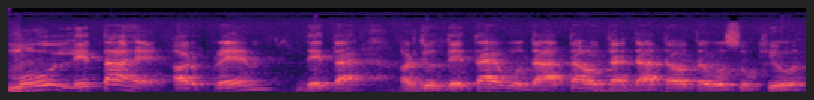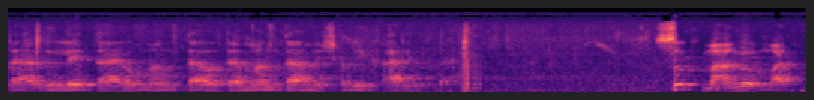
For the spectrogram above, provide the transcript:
मोह लेता है और प्रेम देता है। और जो देता है, वो दाता होता है। दाता होता है, वो सुखी होता है। जो लेता है, वो माँगता होता है। माँगता हमेशा भी भिखारी होता है। सुख मांगो मत।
